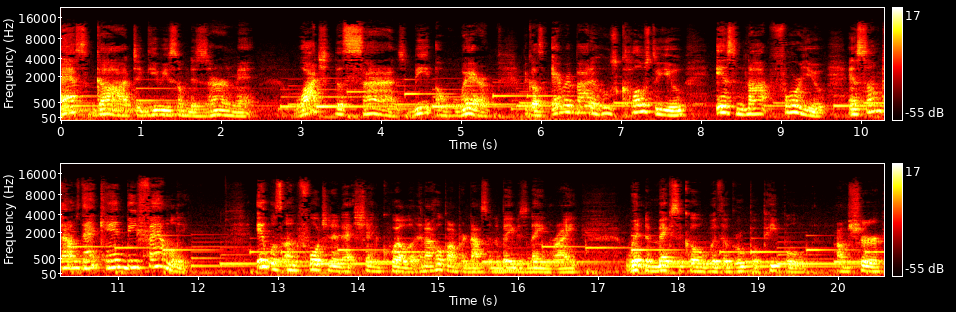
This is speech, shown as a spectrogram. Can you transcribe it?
Ask God to give you some discernment Watch the signs. Be aware because everybody who's close to you is not for you. And sometimes that can be family. It was unfortunate that Shanquella, and I hope I'm pronouncing the baby's name right, went to Mexico with a group of people. I'm sure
